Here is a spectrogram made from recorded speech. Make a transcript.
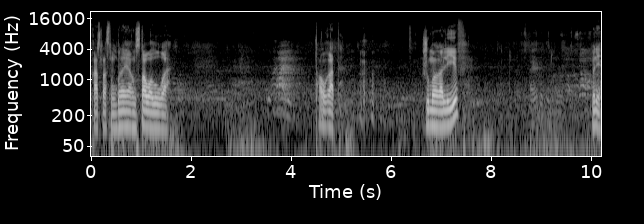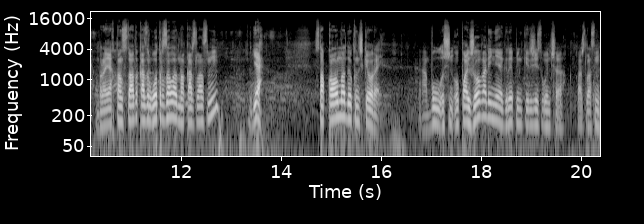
Қарсыласының бір аяғын ұстап алуға. Талғат. Жұмағалиев. Міне бір аяқтан ұстады. Қазір отырғыза алады ма қарсыласын. Иә. Ұстап қала алмады өкінішке орай. Бұл үшін ұпай жоқ әрине. Грэплинг ережесі бойынша қарсыласын.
